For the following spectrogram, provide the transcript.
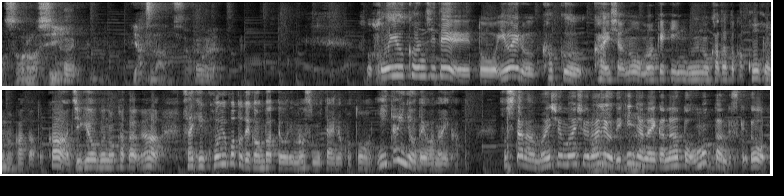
恐ろしいはい。やつなんですよ、これ。はいそうそういう感じで、えっと、いわゆる各会社のマーケティングの方とか広報の方とか、事業部の方が最近こういうことで頑張っておりますみたいなことを言いたいのではないかと。そしたら毎週毎週ラジオできんじゃないかなと思ったんですけど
